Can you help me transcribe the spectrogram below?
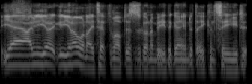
Yeah, I mean, you know, you know, when I tipped them up, this is going to be the game that they concede.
